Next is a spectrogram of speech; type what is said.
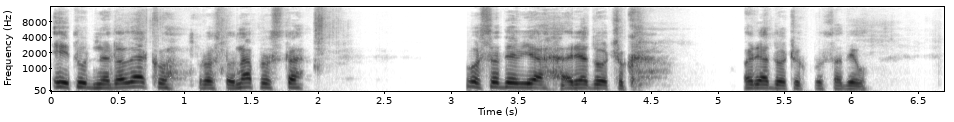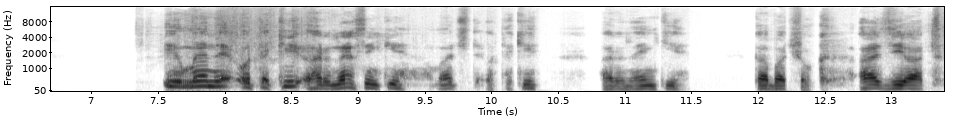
І тут недалеко, просто-напросто посадив я рядочок. Рядочок посадив. І в мене отакі гарнесенькі, бачите, отакі гарненькі кабачок. Азіат.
